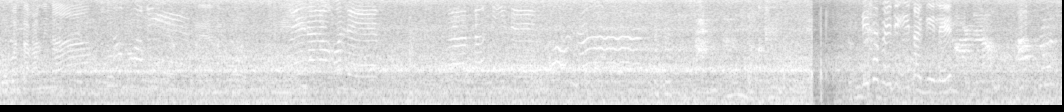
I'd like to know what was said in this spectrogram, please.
Pupunta kami ng Sumo. Ayan na po. Na lang ulit. Lahat ng sine. Hindi siya pwedeng itagilid. Are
